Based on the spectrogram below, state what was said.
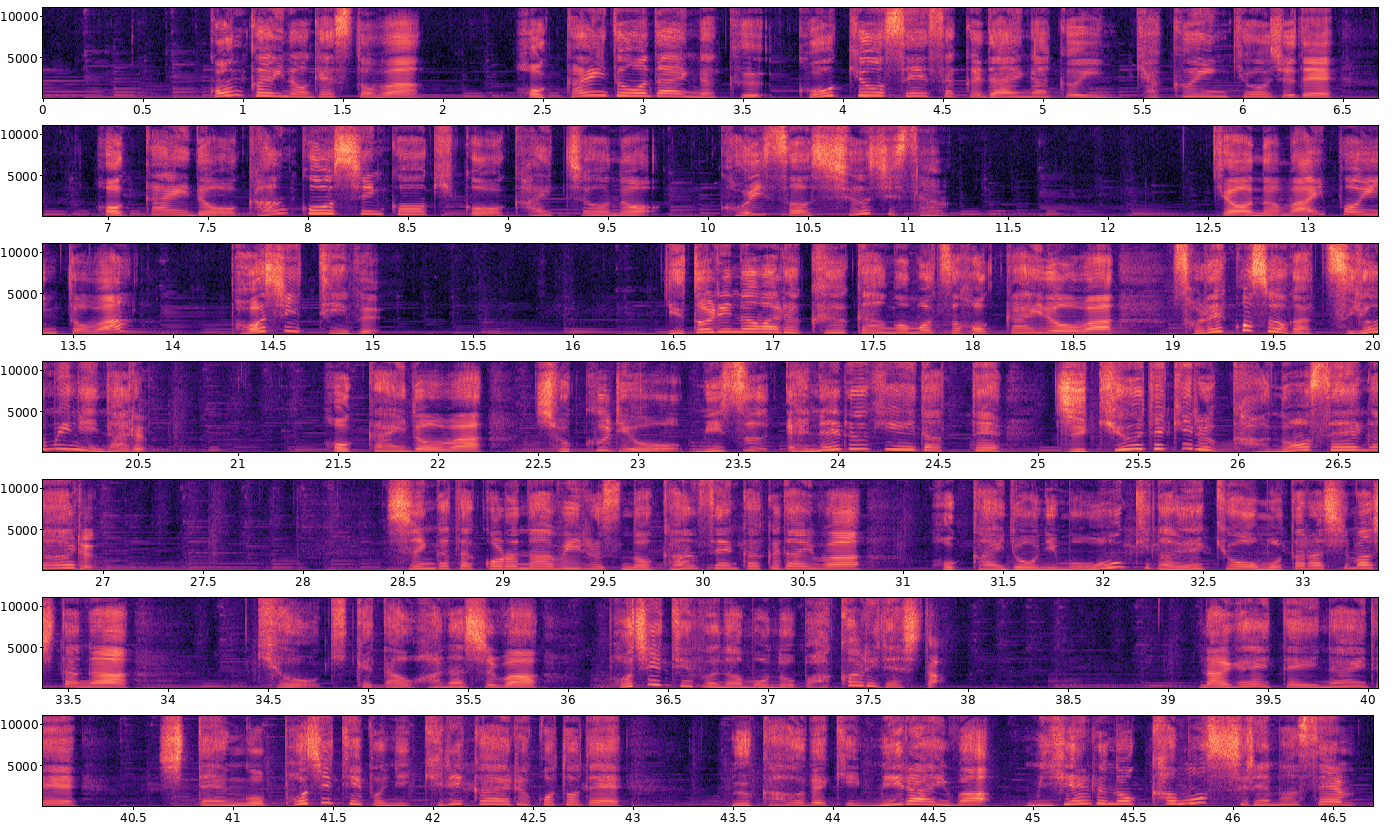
今回のゲストは北海道大学公共政策大学院客員教授で北海道観光振興機構会長の小磯修二さん。今日のマイポイントはポジティブ。ゆとりのある空間を持つ北海道はそれこそが強みになる。北海道は食料水エネルギーだって自給できる可能性がある。新型コロナウイルスの感染拡大は北海道にも大きな影響をもたらしましたが今日聞けたお話はポジティブなものばかりでした。嘆いていないで視点をポジティブに切り替えることで向かうべき未来は見えるのかもしれません。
